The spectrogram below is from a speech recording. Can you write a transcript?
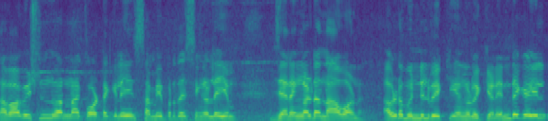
നവാബിഷ്ണു എന്ന് പറഞ്ഞാൽ കോട്ടക്കിലെയും സമീപപ്രദേശങ്ങളിലെയും ജനങ്ങളുടെ നാവാണ്. അവരുടെ മുന്നിൽ വെക്കുക ഞങ്ങൾ വെക്കുകയാണ്. എന്റെ കയ്യിൽ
